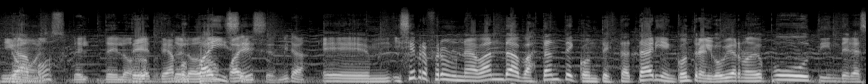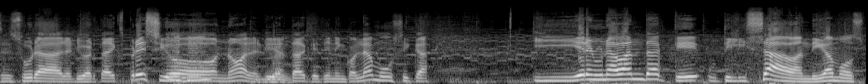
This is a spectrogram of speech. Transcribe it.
digamos. No, de, de los, de- do- de ambos los países. Mira. Eh, y siempre fueron una banda bastante contestataria en contra del gobierno de Putin, de la censura a la libertad de expresión. ¿no? a la Bien. libertad que tienen con la música. Y eran una banda que utilizaban, digamos,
